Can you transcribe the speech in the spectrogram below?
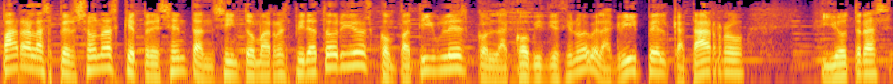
para las personas que presentan síntomas respiratorios compatibles con la COVID-19, la gripe, el catarro y otras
